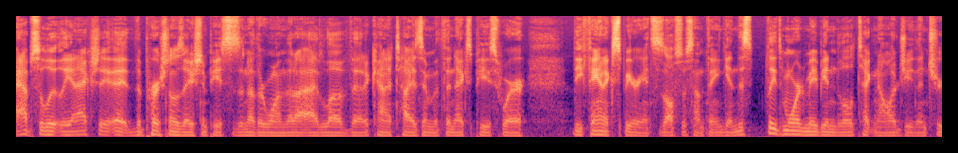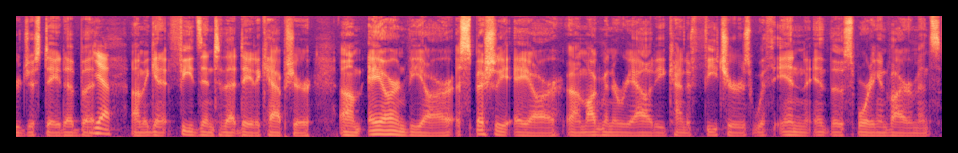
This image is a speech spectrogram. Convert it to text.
Absolutely, and actually, uh, the personalization piece is another one that I love. That it kind of ties in with the next piece, where the fan experience is also something. Again, this leads more to maybe into a little technology than true just data, but Yeah. um, again, it feeds into that data capture. Um, AR and VR, especially AR, um, augmented reality kind of features within in those sporting environments.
